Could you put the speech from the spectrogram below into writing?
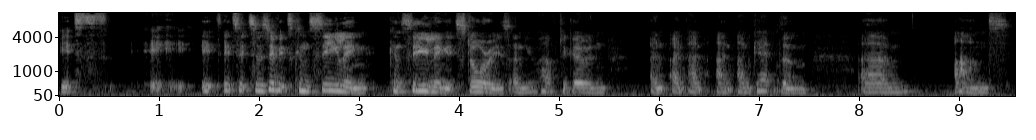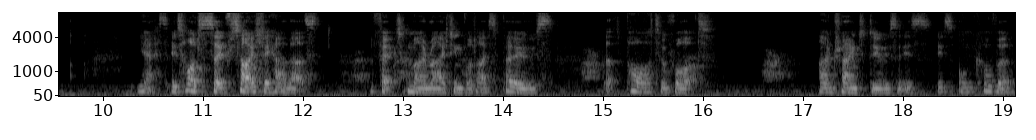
it's it, it, it's it's as if it's concealing concealing its stories, and you have to go and and and, and, and, get them. Um, and yes, it's hard to say precisely how that's affected my writing, but I suppose that's part of what I'm trying to do is is, is uncover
